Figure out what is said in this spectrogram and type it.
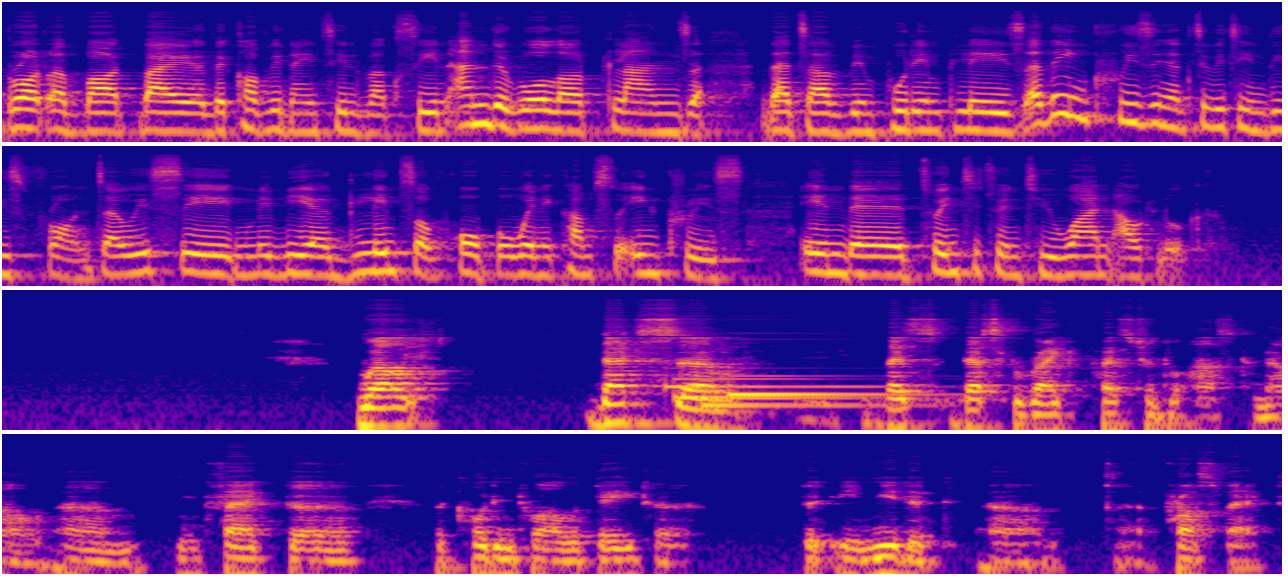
brought about by the COVID-19 vaccine and the rollout plans that have been put in place? Are they increasing activity in this front? Are we seeing maybe a glimpse of hope when it comes to increase in the 2021 outlook? Well, that's um, that's that's the right question to ask now. Um, in fact, uh, according to our data, the immediate uh, prospect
